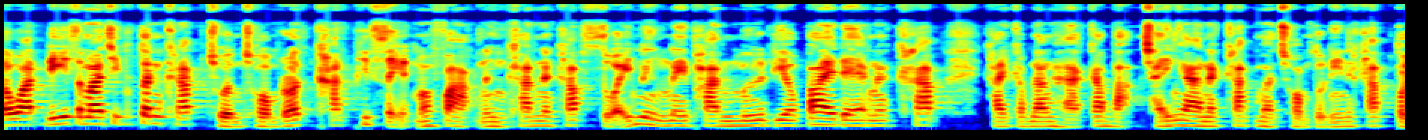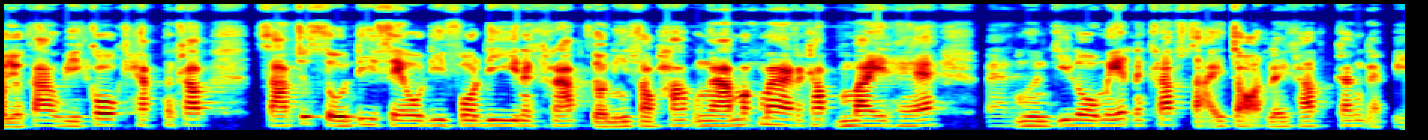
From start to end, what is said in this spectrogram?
สวัสดีสมาชิกทุกท่านครับ ชวนชมรถคัดพิเศษมาฝากหนึ่งคันนะครับ สวยหนึ่งในพันมือเดียวป้ายแดงนะครับ ใครกำลังหากระบะใช้งานนะครับ มาชมตัวนี้นะครับ Toyota Vigo Cap นะครับ 3.0 ดีเซล D4D นะครับ ตัวนี้สภาพงามมาก ๆ นะครับ ไม่แท้ 80,000 กิโลเมตรนะครับ สายจอดเลยครับตั้งแต่ปี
